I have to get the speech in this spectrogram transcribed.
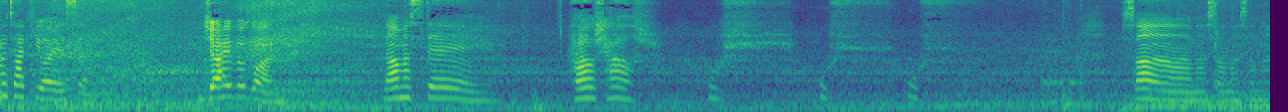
Mitakuye Oyasin. Jai Bhagwan. Namaste. House, house. Whoosh, whoosh, whoosh. Sana, sana, sana.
